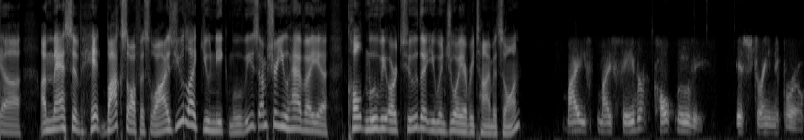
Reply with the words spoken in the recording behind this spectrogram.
a uh, a massive hit box office wise. You like unique movies. I'm sure you have a, uh cult movie or two that you enjoy every time it's on. My my favorite cult movie is Strange Brew.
